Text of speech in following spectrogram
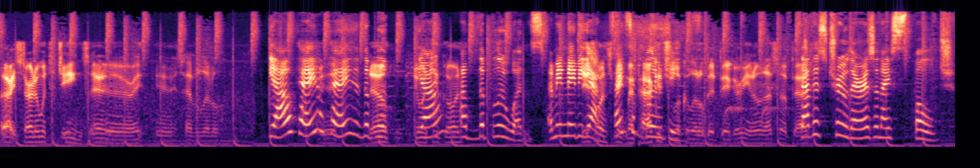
All right, starting with the jeans. All right, yeah, let's have a little. Yeah, okay, okay. The No, blue, you yeah, keep going? Uh, the blue ones. I mean, maybe These yeah. ones make my package jeans. look a little bit bigger. You know, that's not bad. That is true. There is a nice bulge.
